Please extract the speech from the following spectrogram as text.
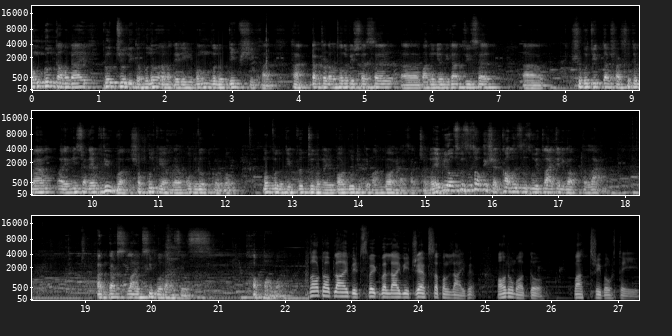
মঙ্গল কামনায় প্রজ্বলিত হলো আমাদের এই মঙ্গল দ্বীপ শিখা। হ্যাঁ ডক্টর অথন বিশ্বাস স্যার মাননীয় Niladri sir Subhajit Shashwati ma'am each and every one সকলকে আমরা অনুরোধ করব মঙ্গলদ্বীপ প্রজ্বলনের পর্বটিকে বাংলায় রাখার জন্য। Every auspicious occasion commences with lightening of the lamp and that's light symbolizes a power. Out of life, it's fed by life, it reacts upon life. অনবদ্য মাতৃমূর্তির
